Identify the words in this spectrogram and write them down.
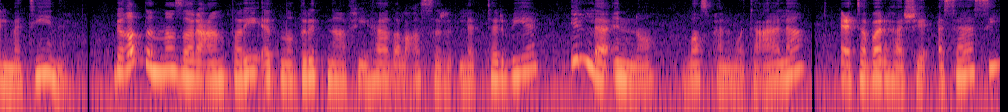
المتينة. بغض النظر عن طريقة نظرتنا في هذا العصر للتربية إلا إنه الله سبحانه وتعالى اعتبرها شيء أساسي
